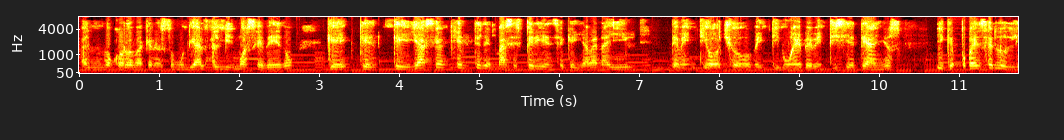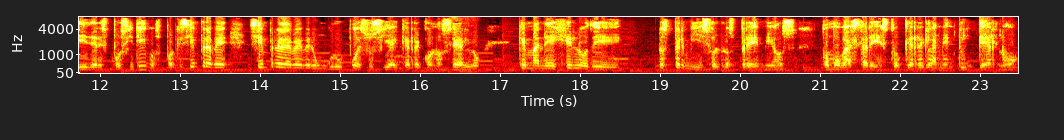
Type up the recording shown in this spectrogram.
al mismo Córdoba que nuestro mundial, al mismo Acevedo, que, que, que ya sean gente de más experiencia, que ya van a ir de 28, 29, 27 años y que pueden ser los líderes positivos, porque siempre, siempre debe haber un grupo, eso sí hay que reconocerlo, que maneje lo de los permisos, los premios, cómo va a estar esto, qué reglamento interno,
